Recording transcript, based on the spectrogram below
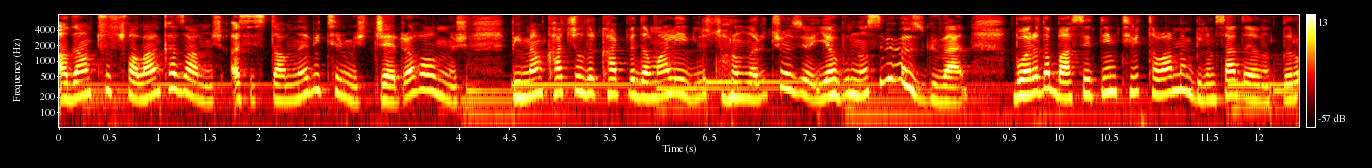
Adam tuz falan kazanmış. Asistanlığı bitirmiş. Cerrah olmuş. Bilmem kaç yıldır kalp ve damarla ilgili sorunları çözüyor. Ya bu nasıl bir özgüven? Bu arada bahsettiğim tweet tamamen bilimsel dayanıkları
